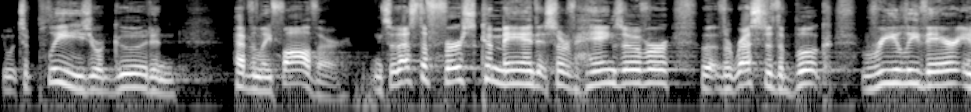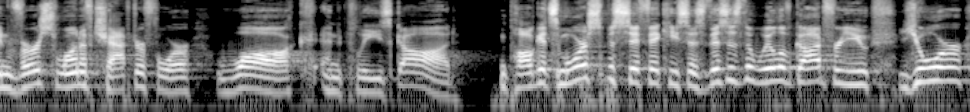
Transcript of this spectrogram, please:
You want to please your good and heavenly Father. And so that's the first command that sort of hangs over the rest of the book, really, there in verse 1 of chapter 4 walk and please God. And Paul gets more specific. He says, This is the will of God for you, your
